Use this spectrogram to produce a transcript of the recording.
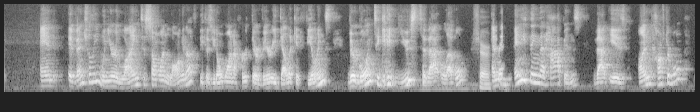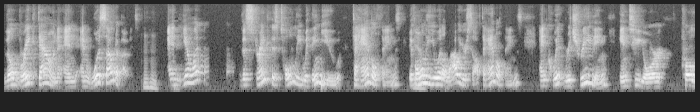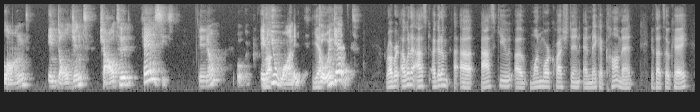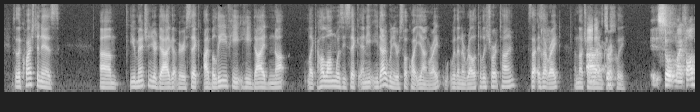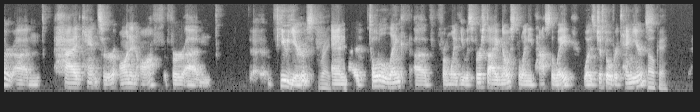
and eventually, when you're lying to someone long enough because you don't want to hurt their very delicate feelings, they're going to get used to that level. Sure. And then anything that happens that is uncomfortable, they'll break down and, and wuss out about it. hmm And you know what? The strength is totally within you to handle things if Yeah. only you would allow yourself to handle things and quit retreating into your prolonged, indulgent childhood fantasies. You know? If Ro- you want it, Yeah. go and get it. Robert, I want to ask. I got to uh, ask you uh, one more question and make a comment, if that's okay. So the question is, um, you mentioned your dad got very sick. I believe he he died not like how long was he sick? And he, he died when you were still quite young, right? Within a relatively short time. Is that is that right? I'm not sure I Uh, remember so- correctly. so my father um, had cancer on and off for um, few years Right. and the total length of from when he was first diagnosed to when he passed away was just over 10 years Okay.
